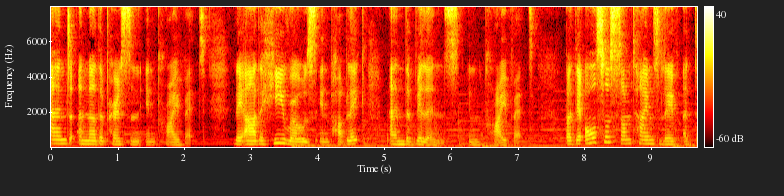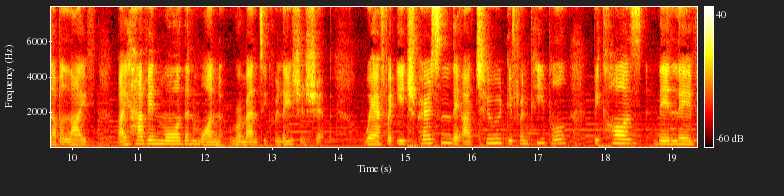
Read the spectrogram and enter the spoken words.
and another person in private. They are the heroes in public and the villains in private. But they also sometimes live a double life by having more than one romantic relationship, where for each person they are two different people because they live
